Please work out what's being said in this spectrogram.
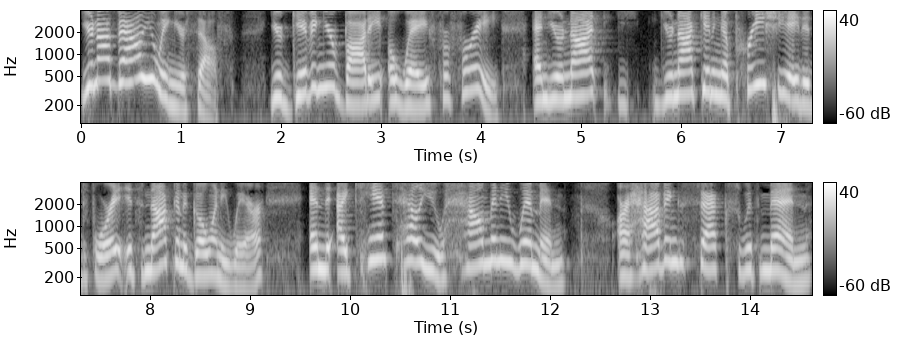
you're not valuing yourself. You're giving your body away for free and you're not you're not getting appreciated for it. It's not going to go anywhere. And I can't tell you how many women are having sex with men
